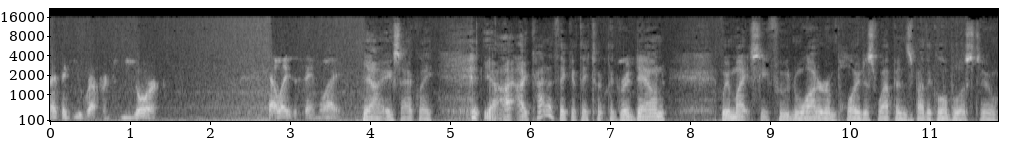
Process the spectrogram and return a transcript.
I think you referenced New York. LA the same way. Yeah, exactly. Yeah, I, I kind of think if they took the grid down, we might see food and water employed as weapons by the globalists too.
